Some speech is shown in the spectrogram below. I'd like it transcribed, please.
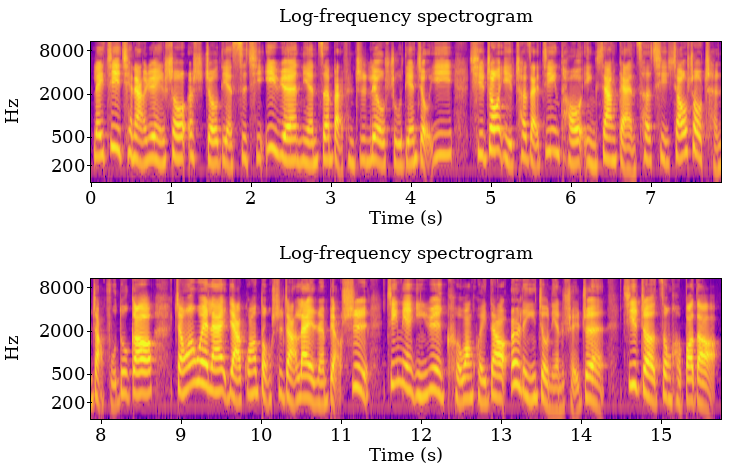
累计前两月营收二十九点四七亿元，年增百分之六十五点九一。其中以车载镜头、影像感测器销售成长幅度高。展望未来，亚光董事长赖仁表示，今年营运可望回到二零一九年的水准。记者综合报道。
